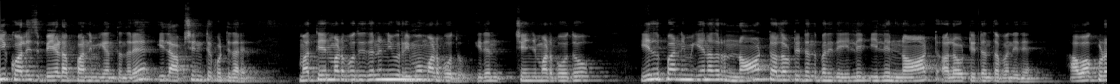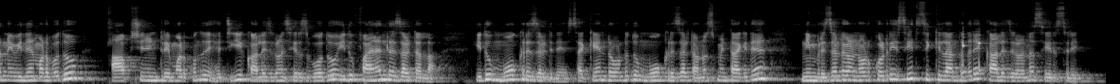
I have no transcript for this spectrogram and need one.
ಈ ಕಾಲೇಜ್ ಬೇಡಪ್ಪ ನಿಮಗೆ ಅಂತಂದರೆ ಇಲ್ಲಿ ಆಪ್ಷನ್ ಇಟ್ಟು ಕೊಟ್ಟಿದ್ದಾರೆ ಮತ್ತೇನು ಮಾಡ್ಬೋದು? ಇದನ್ನು ನೀವು ರಿಮೂವ್ ಮಾಡ್ಬೋದು. ಇದನ್ನು ಚೇಂಜ್ ಮಾಡ್ಬೋದು. ಇಲ್ಲಪ್ಪ, ನಿಮಗೆ ಏನಾದರೂ ನಾಟ್ ಅಲೌಟೆಡ್ ಅಂತ ಬಂದಿದೆ. ಇಲ್ಲಿ ಇಲ್ಲಿ ನಾಟ್ ಅಲೌಟೆಡ್ ಅಂತ ಬಂದಿದೆ. ಅವಾಗ ಕೂಡ ನೀವು ಇದೇನು ಮಾಡ್ಬೋದು? ಆಪ್ಷನ್ ಎಂಟ್ರಿ ಮಾಡ್ಕೊಂಡು ಹೆಚ್ಚಿಗೆ ಕಾಲೇಜ್ಗಳನ್ನ ಸೇರಿಸ್ಬೋದು. ಇದು ಫೈನಲ್ ರಿಸಲ್ಟ್ ಅಲ್ಲ. ಇದು ಮೋಕ್ ರಿಸಲ್ಟ್ ಇದೆ. ಸೆಕೆಂಡ್ ರೌಂಡ್ದು ಮೋಕ್ ರಿಸಲ್ಟ್ ಅನೌನ್ಸ್ಮೆಂಟ್ ಆಗಿದೆ. ನಿಮ್ಮ ರಿಸಲ್ಟ್ಗಳನ್ನ ನೋಡ್ಕೊಳ್ರಿ. ಸೀಟ್ ಸಿಕ್ಕಿಲ್ಲ ಅಂತಂದರೆ ಕಾಲೇಜ್ಗಳನ್ನು ಸೇರಿಸ್ರಿ.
